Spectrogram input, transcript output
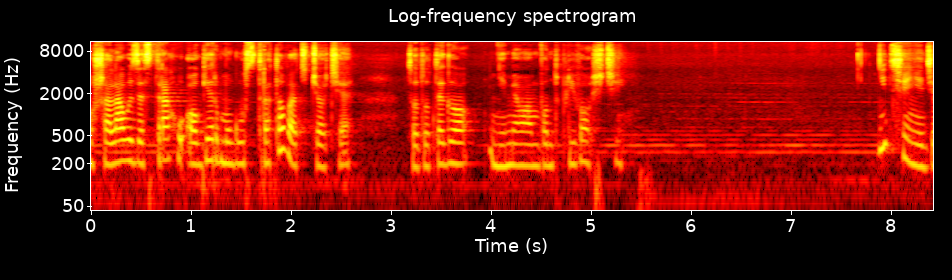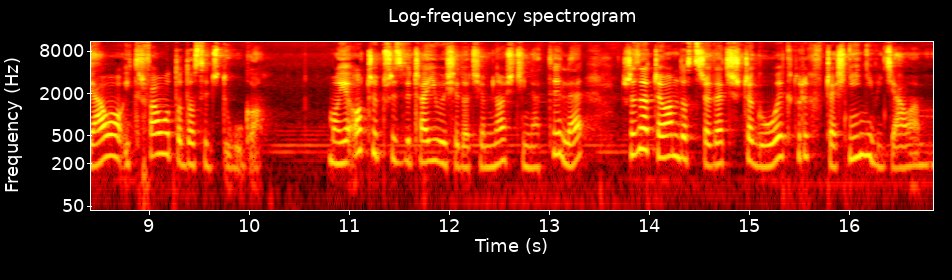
Oszalały ze strachu ogier mógł stratować ciocię. Co do tego nie miałam wątpliwości. Nic się nie działo i trwało to dosyć długo. Moje oczy przyzwyczaiły się do ciemności na tyle, że zaczęłam dostrzegać szczegóły, których wcześniej nie widziałam.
